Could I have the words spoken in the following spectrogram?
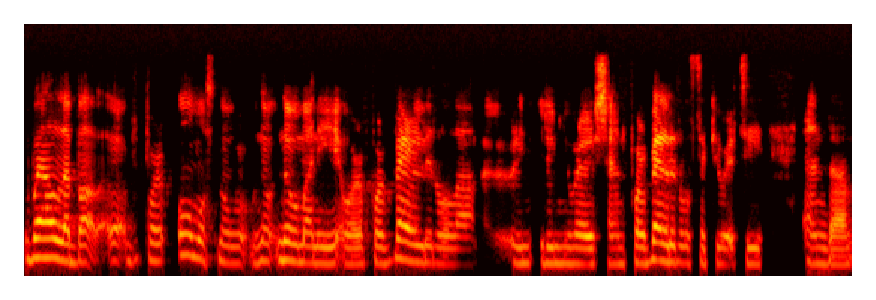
well above uh, for almost no, no no money or for very little uh, remuneration for very little security and um,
